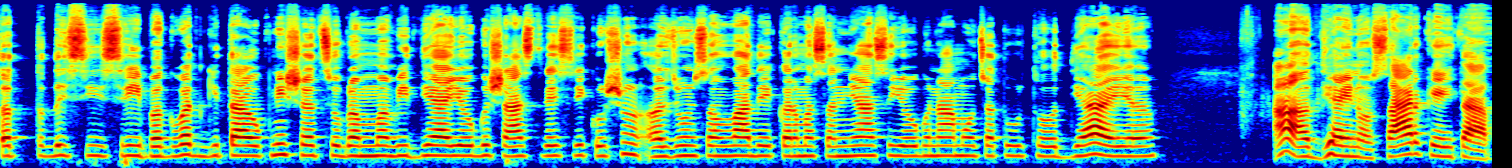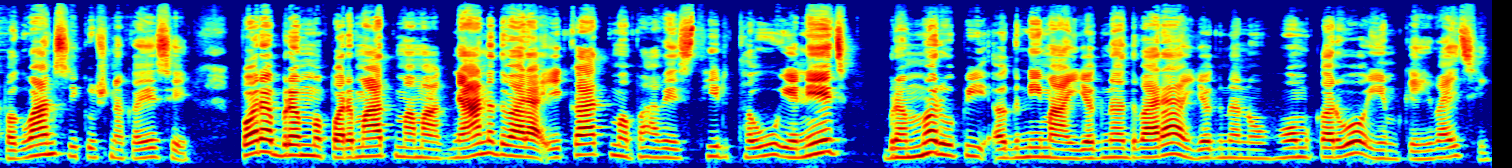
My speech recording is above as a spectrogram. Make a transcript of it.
તત્તદિશી શ્રી ભગવદ્ ગીતા ઉપનિષદ સુબ્રહ્મ વિદ્યા યોગ શાસ્ત્રે શ્રી કૃષ્ણ અર્જુન સંવાદે કર્મ સંન્યાસ યોગ નામો ચતુર્થો અધ્યાય આ અધ્યાયનો સાર કહેતા ભગવાન શ્રી કૃષ્ણ કહે છે, પરબ્રહ્મ પરમાત્મામાં જ્ઞાન દ્વારા એકાત્મ ભાવે સ્થિર થવું એને જ બ્રહ્મરૂપી અગ્નિમાં યજ્ઞ દ્વારા યજ્ઞનો હોમ કરવો એમ કહેવાય છે.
